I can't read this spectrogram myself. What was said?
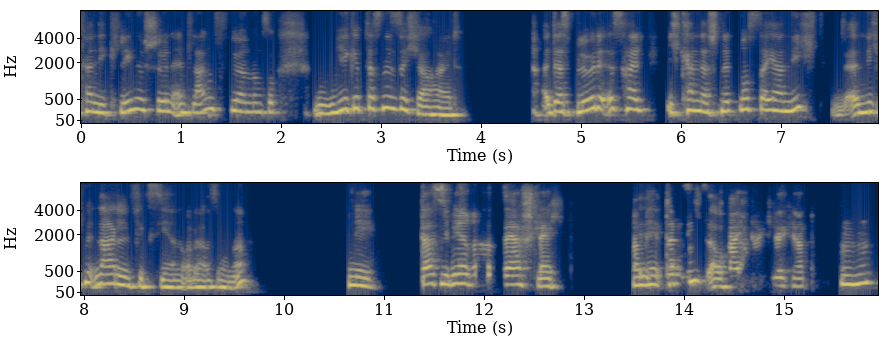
kann die Klinge schön entlang führen und so. Mir gibt das eine Sicherheit. Das Blöde ist halt, ich kann das Schnittmuster ja nicht, äh, nicht mit Nadeln fixieren oder so, ne? Nee, das wäre sehr schlecht. Man, hätte man sieht es auch. Durchlöchert. Mhm.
